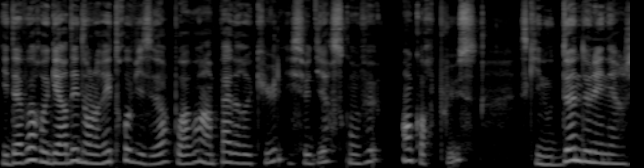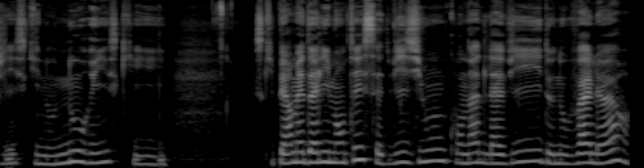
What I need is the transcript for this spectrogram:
et d'avoir regardé dans le rétroviseur pour avoir un pas de recul et se dire ce qu'on veut encore plus, ce qui nous donne de l'énergie, ce qui nous nourrit, ce qui, ce qui permet d'alimenter cette vision qu'on a de la vie, de nos valeurs,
